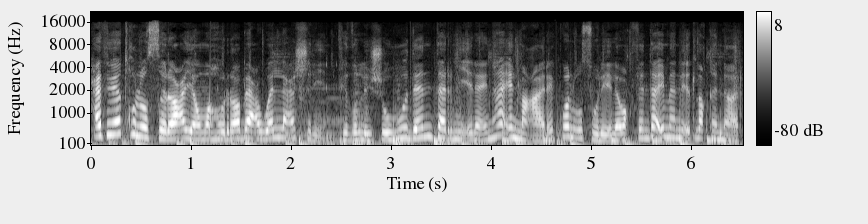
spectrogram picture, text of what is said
حيث يدخل الصراع يومه الرابع والعشرين في ظل شهود ترمي إلى إنهاء المعارك والوصول إلى وقف دائم لإطلاق النار.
